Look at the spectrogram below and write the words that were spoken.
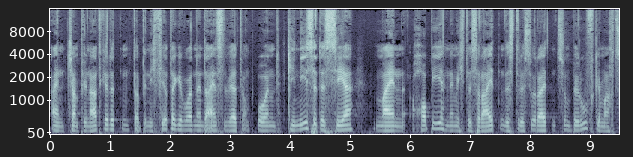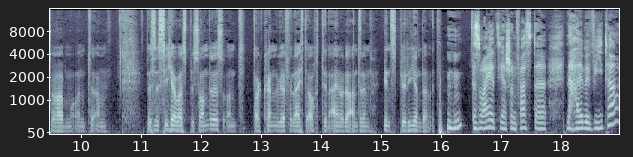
ein Championat geritten. Da bin ich Vierter geworden in der Einzelwertung und genieße das sehr, mein Hobby, nämlich das Reiten, das Dressurreiten zum Beruf gemacht zu haben. Und ähm, das ist sicher was Besonderes und da können wir vielleicht auch den einen oder anderen inspirieren damit. Mhm. Das war jetzt ja schon fast äh, eine halbe Vita.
